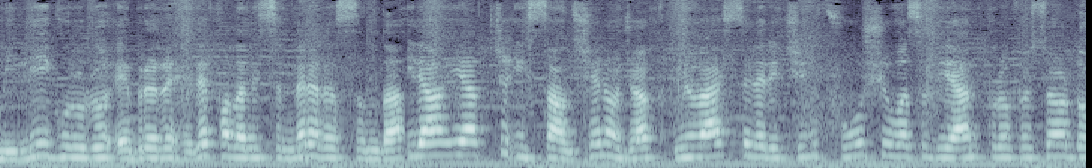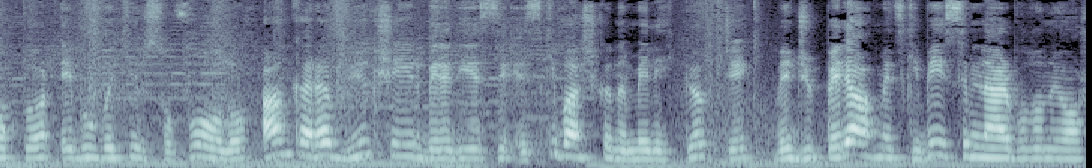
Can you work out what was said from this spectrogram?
milli gururu Ebrar'ı hedef alan isimler arasında ilahiyatçı İhsan Şen Ocak, üniversiteler için fuhuş yuvası diyen Profesör Doktor Ebu Bekir Sofuoğlu, Ankara Büyükşehir Belediyesi eski başkanı Melih Gökçek ve Cübbeli Ahmet gibi isimler bulunuyor.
